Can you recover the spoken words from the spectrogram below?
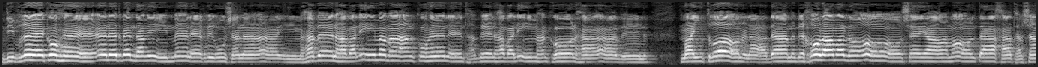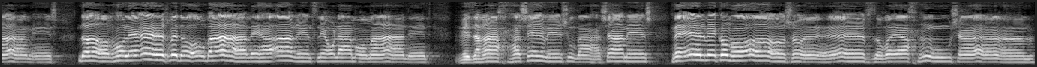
דברי קהלת בן דוד מלך בירושלים. הבל הבלים אמר קהלת הבל הבלים הכל הבל. מה יתרון לאדם בכל עמלו שיעמול תחת השמש? דור הולך ודור בא והארץ לעולם עומדת. וזרח השמש ובא השמש ואל מקומו שואף זורח הוא שם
